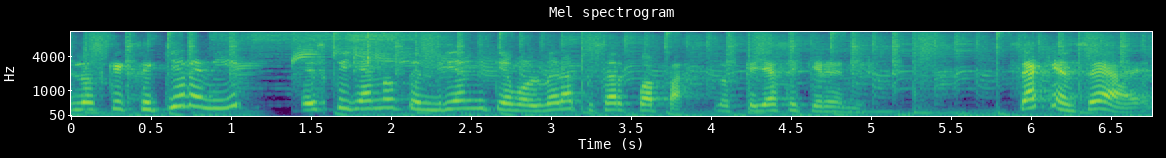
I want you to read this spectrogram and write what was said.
los que se quieren ir es que ya no tendrían ni que volver a pisar cuapa, los que ya se quieren ir. Sea quien sea, ¿eh?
